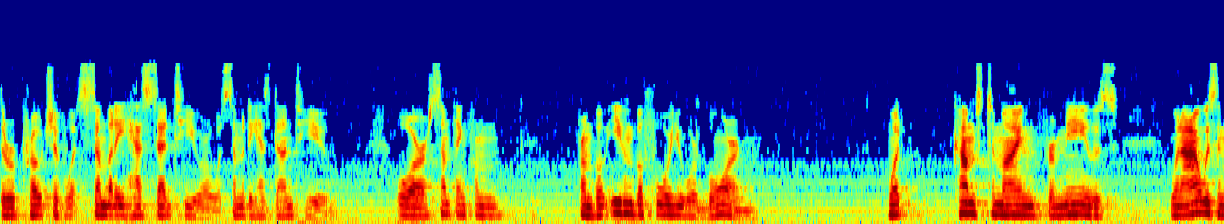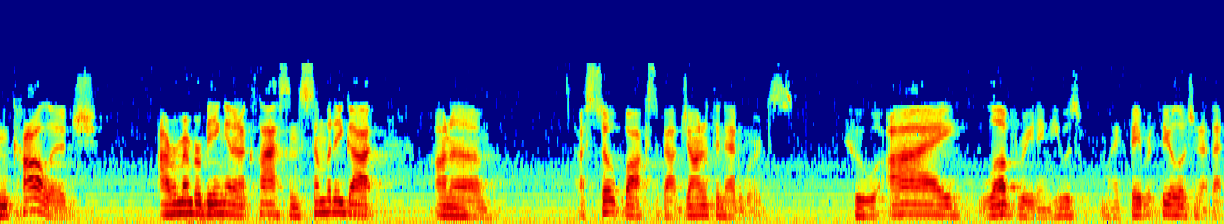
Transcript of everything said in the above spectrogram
the reproach of what somebody has said to you or what somebody has done to you, or something from, from even before you were born. What comes to mind for me was when I was in college, I remember being in a class and somebody got on a, a soapbox about Jonathan Edwards, who I loved reading. He was my favorite theologian at that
